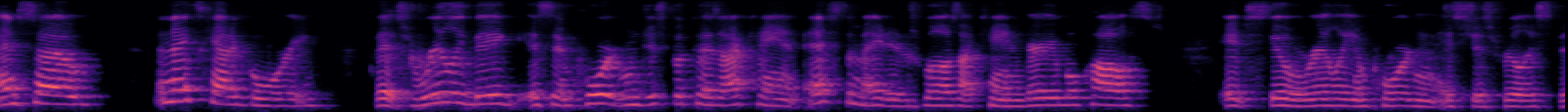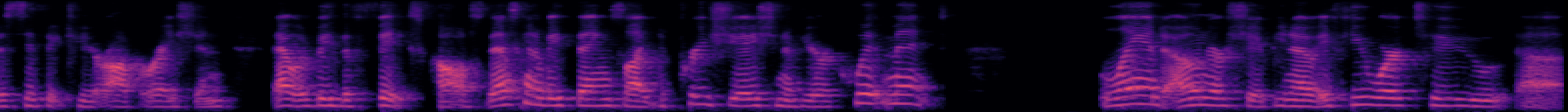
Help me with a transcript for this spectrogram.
And so the next category that's really big, it's important just because I can't estimate it as well as I can variable cost. It's still really important. It's just really specific to your operation. That would be the fixed cost. That's going to be things like depreciation of your equipment, land ownership, you know, if you were to uh,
